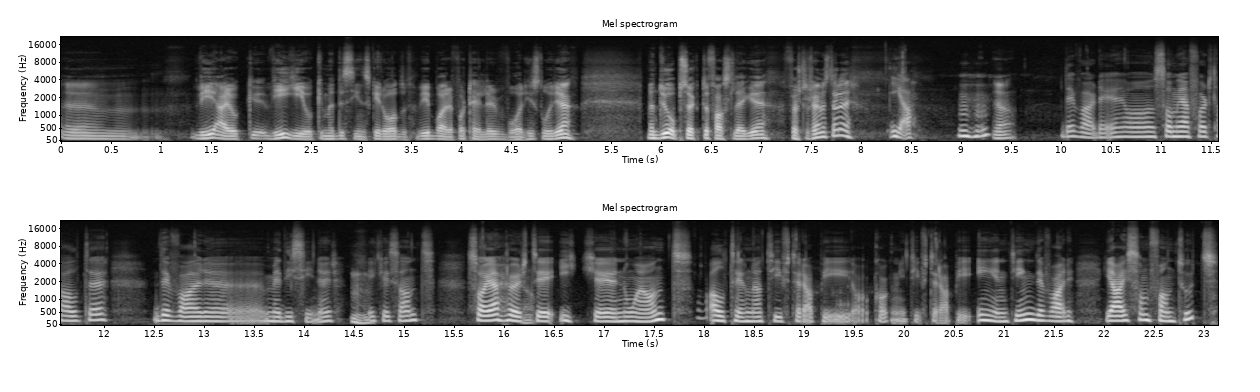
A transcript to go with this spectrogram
eh, vi, er jo vi gir jo ikke medisinske råd. Vi bare forteller vår historie. Men du oppsøkte fastlege først og fremst, eller? Ja. Mhm. Ja. Det var det. Og som jeg fortalte, det var uh, medisiner, Mhm. ikke sant? Så jeg hørte ikke noe annet. Alternativ terapi og kognitiv terapi. Ingenting. Det var jeg som fant ut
